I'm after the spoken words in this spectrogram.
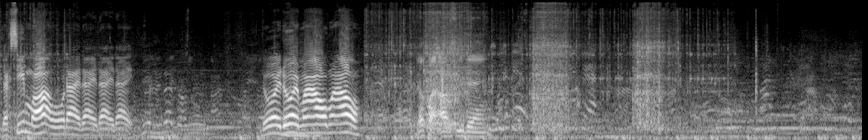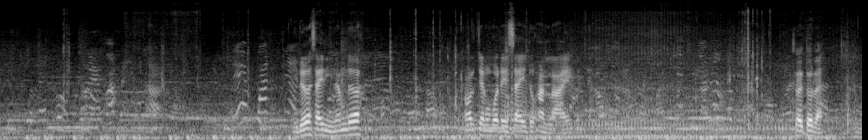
อยากซิมเหรอโอ้ได้ได้ได้ได้โดยโดยมาเอามาเอาเดี๋ยวขอเอาสีแดง นี่เด้อใส่ดีน้ำเด้อเขาจังบ่ได้ใส่ตัวหั่นหลายใส่ตัวไหนอืม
